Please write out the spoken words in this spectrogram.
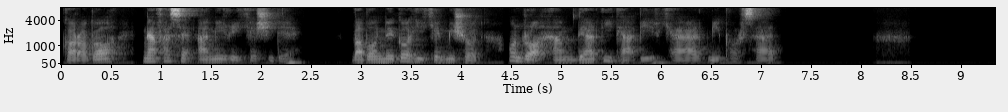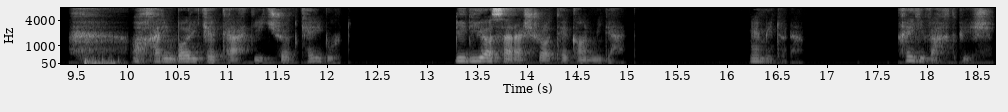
کاراگاه نفس عمیقی کشیده و با نگاهی که می‌شد آن را همدردی تعبیر کرد می‌پرسد آخرین باری که تهدید شد کی بود؟ لیدیا سرش را تکان می‌دهد. نمی‌دونم. خیلی وقت پیش.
